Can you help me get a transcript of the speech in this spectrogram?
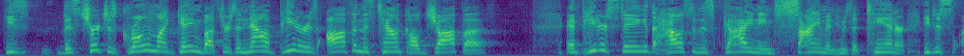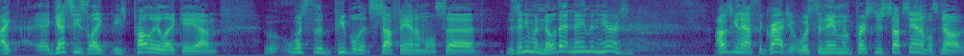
he's this church has grown like gangbusters and now Peter is off in this town called Joppa. And Peter's staying at the house of this guy named Simon, who's a tanner. He just, I, I guess he's like, he's probably like a, um, what's the people that stuff animals? Uh, does anyone know that name in here? I was going to ask the graduate, what's the name of a person who stuffs animals? No.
